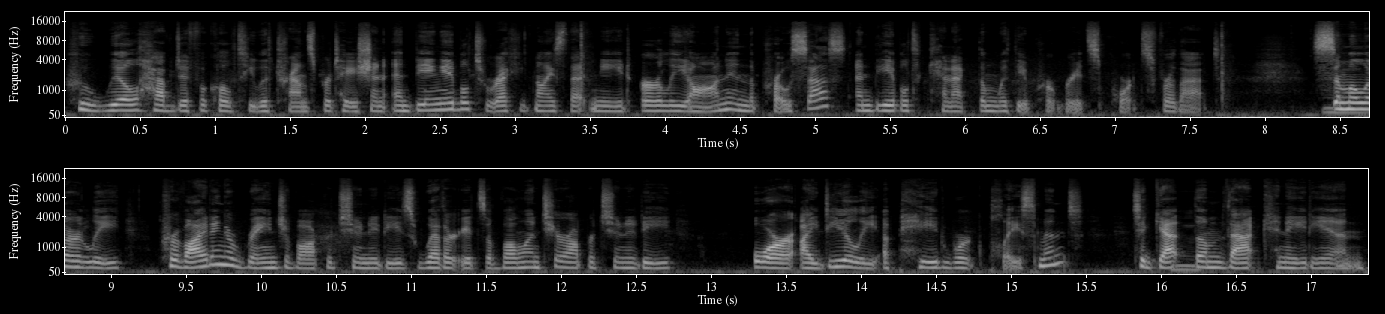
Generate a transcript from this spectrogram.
who will have difficulty with transportation and being able to recognize that need early on in the process and be able to connect them with the appropriate supports for that. Similarly, providing a range of opportunities, whether it's a volunteer opportunity or ideally a paid work placement, to get mm. them that Canadian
